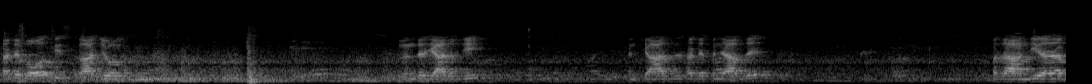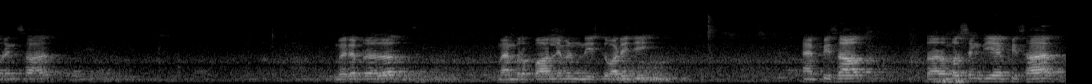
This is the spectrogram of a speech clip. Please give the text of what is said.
ਸਾਡੇ ਬਹੁਤ ਹੀ ਸੁਰਿੰਦਰ ਯਾਦਵ ਜੀ ਇੰਚਾਰਜ ਦੇ, ਸਾਡੇ ਪੰਜਾਬ ਦੇ ਪ੍ਰਧਾਨ ਜੀ, ਰਾਜਾ ਬ੍ਰਿੰਗ ਸਾਹਿਬ, ਮੇਰੇ brother member parliament Manish Tiwari ji MP Sahib, sir Amar Singh ji MP Sahib,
